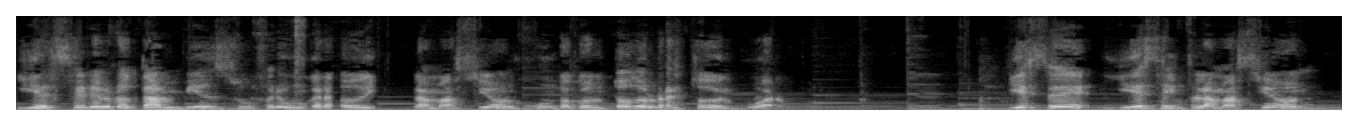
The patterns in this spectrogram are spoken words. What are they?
y el cerebro también sufre un grado de inflamación junto con todo el resto del cuerpo. Y, ese, y esa inflamación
